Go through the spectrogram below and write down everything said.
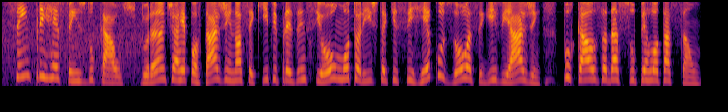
sempre reféns do caos. Durante a reportagem, nossa equipe presenciou um motorista que se recusou a seguir viagem por causa da superlotação.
